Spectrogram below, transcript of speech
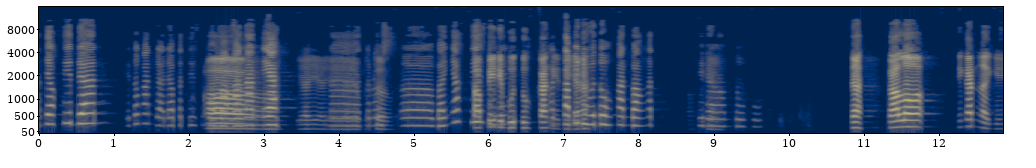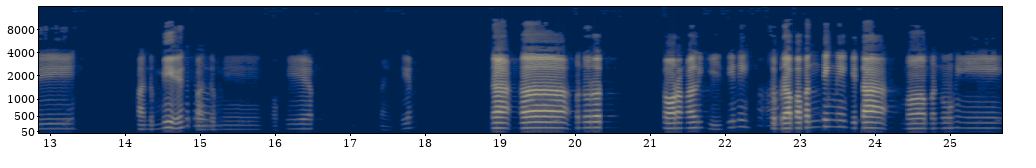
antioksidan itu kan nggak dapat di semua makanan ya. Iya iya iya, Nah, iya, betul. terus eh, banyak sih Tapi dibutuhkan eh, itu tapi ya. dibutuhkan banget di Oke. dalam tubuh. Kalau ini kan lagi pandemi ya, Betul. pandemi COVID-19. Nah, eh, menurut seorang ahli gizi nih, Heeh. seberapa penting nih kita memenuhi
